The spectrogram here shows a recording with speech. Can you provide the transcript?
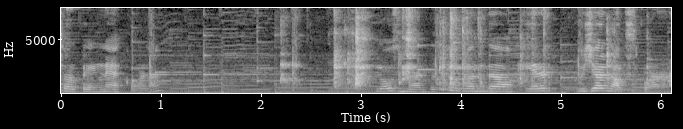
ಸ್ವಲ್ಪ ಎಣ್ಣೆ ಹಾಕೋಣ. ಕ್ಲೋಸ್ ಮಾಡಿಬಿಟ್ಟು ಒಂದು, ಎರಡು ವಿಜಲ್ ಹಾಕ್ಸ್ಕೊಳ್ಳೋಣ.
